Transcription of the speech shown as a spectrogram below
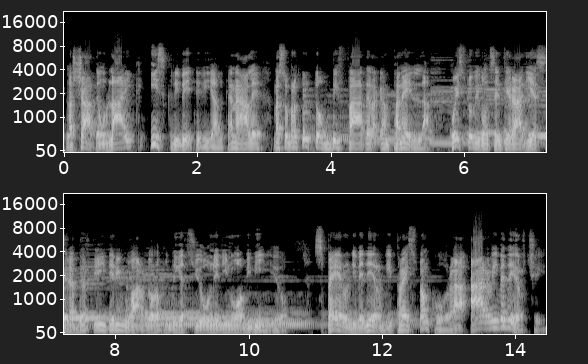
lasciate un like, iscrivetevi al canale, ma soprattutto biffate la campanella. Questo vi consentirà di essere avvertiti riguardo la pubblicazione di nuovi video. Spero di vedervi presto ancora, arrivederci!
